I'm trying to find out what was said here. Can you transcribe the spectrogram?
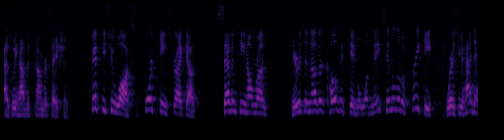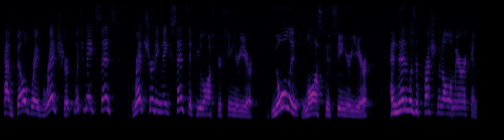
as we have this conversation. 52 walks, 14 strikeouts, 17 home runs. Here's another COVID kid, but what makes him a little freaky, whereas you had to have Belgrave redshirt, which makes sense. Redshirting makes sense if you lost your senior year. Nolan lost his senior year and then was a freshman All American.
